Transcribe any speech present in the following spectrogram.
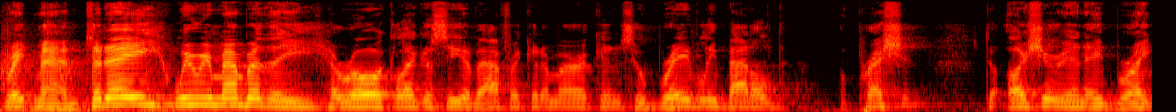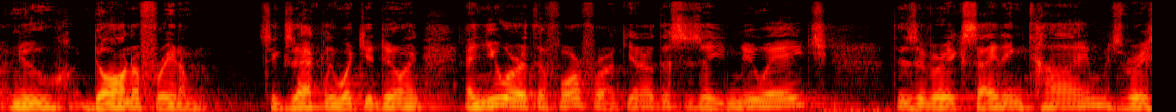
Great man. Today, we remember the heroic legacy of African Americans who bravely battled oppression to usher in a bright new dawn of freedom. It's exactly what you're doing. And you are at the forefront. You know, this is a new age. This is a very exciting time. It's a very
